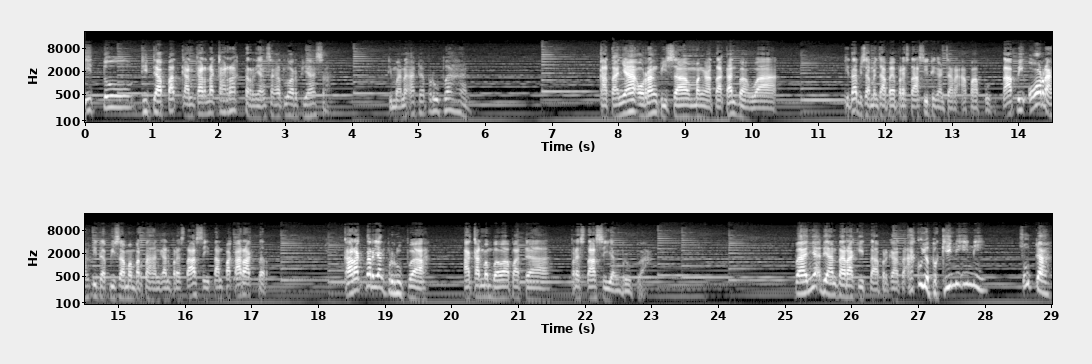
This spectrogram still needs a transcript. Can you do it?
itu didapatkan karena karakter yang sangat luar biasa, di mana ada perubahan. Katanya orang bisa mengatakan bahwa kita bisa mencapai prestasi dengan cara apa pun, tapi orang tidak bisa mempertahankan prestasi tanpa karakter. Karakter yang berubah akan membawa pada prestasi yang berubah. Banyak di antara kita berkata, "Aku ya begini ini." Sudah,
